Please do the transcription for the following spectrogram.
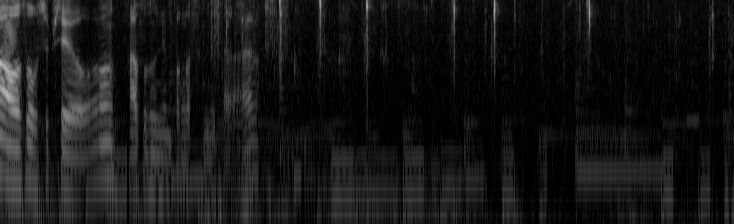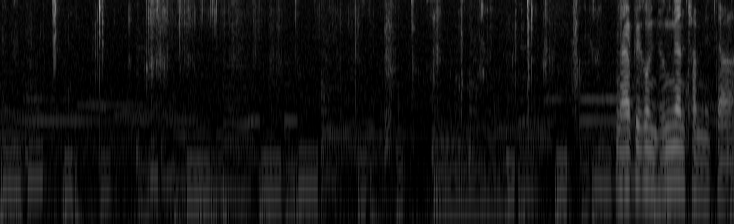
아, 어서 오십시오. 아수도님 반갑습니다. 네, 비금 6년 차입니다.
